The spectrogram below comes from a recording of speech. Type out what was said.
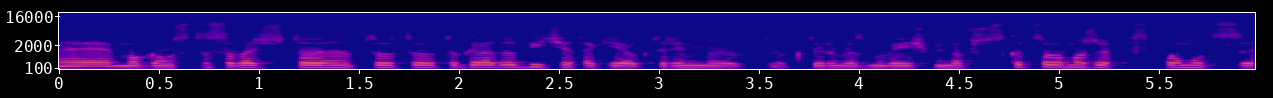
e, mogą stosować to, to, to, to gradobicie takie, o którym, o którym rozmawialiśmy, no wszystko, co może wspomóc e,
